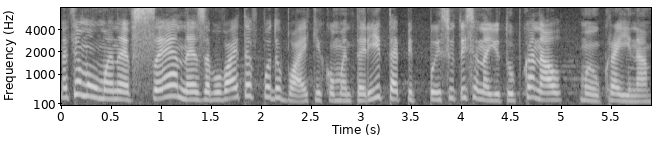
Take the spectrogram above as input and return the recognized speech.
На цьому у мене все. Не забувайте вподобайки, коментарі та підписуйтеся на Ютуб канал Ми Україна.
